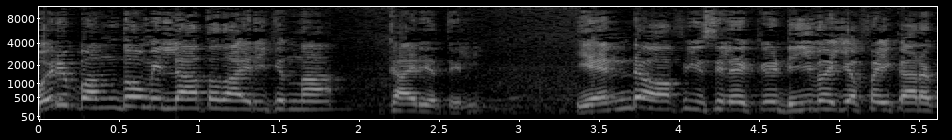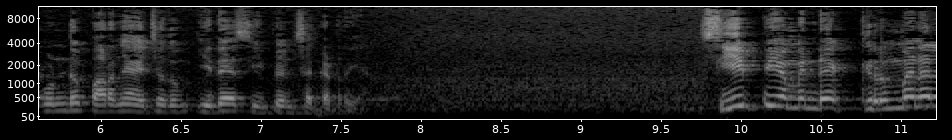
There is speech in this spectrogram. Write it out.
ഒരു ബന്ധവുമില്ലാത്തതായിരിക്കുന്ന കാര്യത്തിൽ എന്റെ ഓഫീസിലേക്ക് ഡിവൈഎഫ്ഐക്കാരെ കൊണ്ട് പറഞ്ഞയച്ചതും ഇതേ സി പി എം സെക്രട്ടറിയാണ് സി പി എമ്മിന്റെ ക്രിമിനൽ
